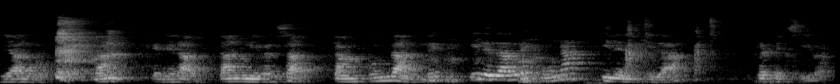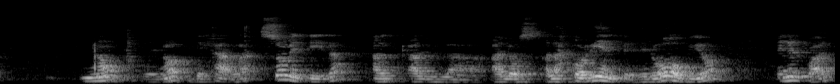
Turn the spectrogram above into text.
de algo tan general, tan universal, tan fundante y de darle una identidad reflexiva. No, de no dejarla sometida a, las corrientes de lo obvio en el cual,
